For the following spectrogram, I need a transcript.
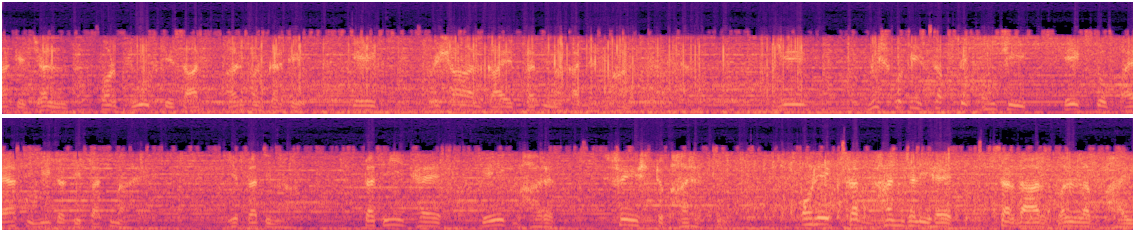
यमुना के जल और दूध के साथ अर्पण करके एक विशाल काय प्रतिमा का निर्माण किया गया। ये विश्व की सबसे ऊँची एक सौ बयासी मीटर की प्रतिमा है। ये प्रतिमा प्रतीक है एक भारत, श्रेष्ठ भारत की, और एक श्रद्धांजलि है सरदार वल्लभ भाई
